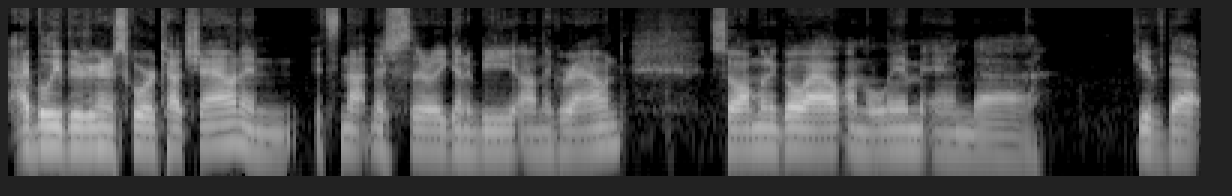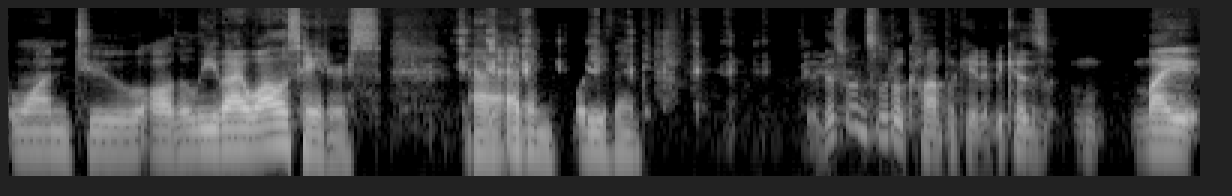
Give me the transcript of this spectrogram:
I believe they're going to score a touchdown, and it's not necessarily going to be on the ground. So I'm going to go out on the limb and uh, give that one to all the Levi Wallace haters. Uh, Evan, what do you think? This one's a little complicated because my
